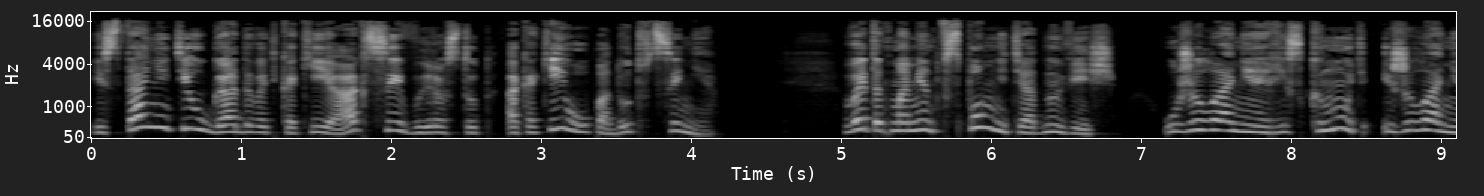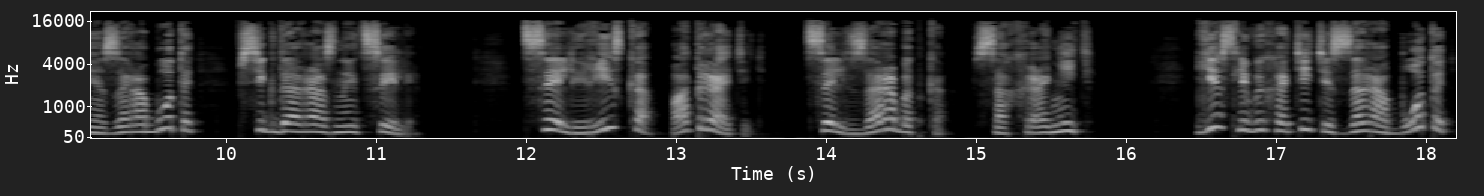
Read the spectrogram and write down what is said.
И станете угадывать, какие акции вырастут, а какие упадут в цене. В этот момент вспомните одну вещь. У желания рискнуть и желания заработать всегда разные цели. Цель риска – потратить, цель заработка – сохранить. Если вы хотите заработать,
